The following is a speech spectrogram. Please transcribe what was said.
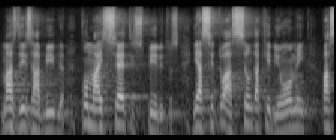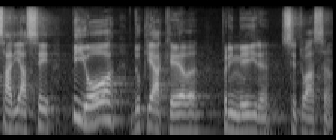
mas diz a Bíblia, com mais sete espíritos, e a situação daquele homem passaria a ser pior do que aquela primeira situação.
